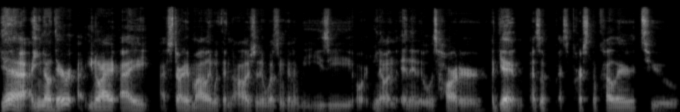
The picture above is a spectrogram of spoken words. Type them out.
yeah, you know, there, you know, I I I started modeling with the knowledge that it wasn't going to be easy, or you know, and and it was harder again as a as a person of color to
